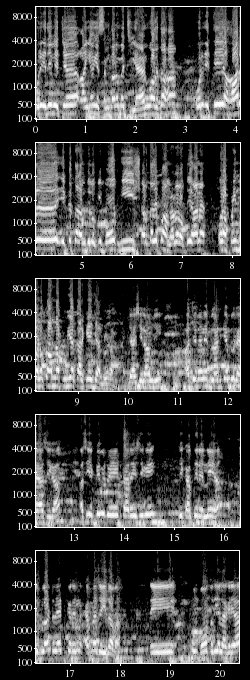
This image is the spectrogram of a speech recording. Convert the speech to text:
ਔਰ ਇਹਦੇ ਵਿੱਚ ਆਈਆਂ ਹੋਈਆਂ ਸੰਗਤਾਂ ਨੂੰ ਮੈਂ ਜੀਆਂ ਨੂੰ ਆਖਦਾ ਹਾਂ ਔਰ ਇੱਥੇ ਹਰ ਇੱਕ ਧਰਮ ਦੇ ਲੋਕੀ ਬਹੁਤ ਹੀ ਸ਼ਰਧਾ ਦੇ ਭਾਵਨਾ ਨਾਲ ਆਉਂਦੇ ਹਨ ਔਰ ਆਪਣੀ ਮਨੋਕਾਮਨਾ ਪੂਰੀਆਂ ਕਰਕੇ ਜਾਂਦੇ ਹਨ। ਜੈ ਸ਼੍ਰੀ ਰਾਮ ਜੀ। ਅੱਜ ਇਹਨਾਂ ਨੇ ਬਲੱਡ ਕੈਂਪ ਲਗਾਇਆ ਸੀਗਾ। ਅਸੀਂ ਅੱਗੇ ਵੀ ਡੋਨੇਟ ਕਰ ਰਹੇ ਸੀਗੇ ਤੇ ਕਰਦੇ ਰਹਿੰਦੇ ਆ ਤੇ ਬਲੱਡ ਡੋਨੇਟ ਕਰਨ ਕਰਨਾ ਚਾਹੀਦਾ ਵਾ। ਤੇ ਹੁਣ ਬਹੁਤ ਵਧੀਆ ਲੱਗ ਰਿਹਾ।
